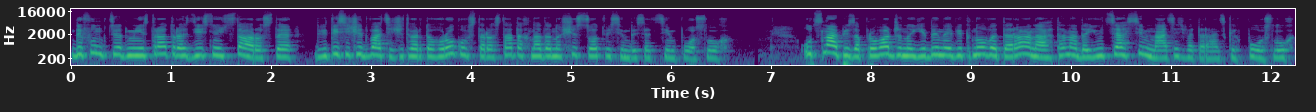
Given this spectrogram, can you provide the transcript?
де функцію адміністратора здійснюють старости. 2024 року в старостатах надано 687 послуг. У ЦНАПі запроваджено єдине вікно ветерана та надаються 17 ветеранських послуг.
